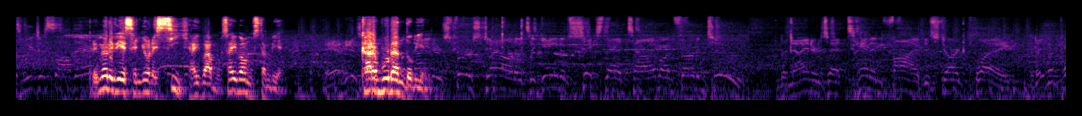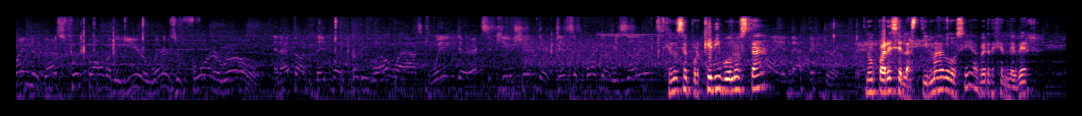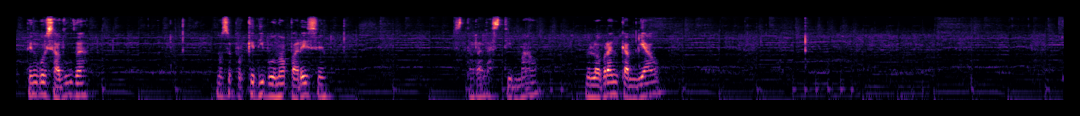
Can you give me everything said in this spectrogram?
as we just saw there, Primero y diez, señores. Sí, ahí vamos, ahí vamos también. Carburando bien. Es que no sé por qué Divo no está. No parece lastimado, ¿sí? A ver, déjenme ver. Tengo esa duda. No sé por qué Divo no aparece. ¿Estará lastimado? ¿Me lo habrán cambiado?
